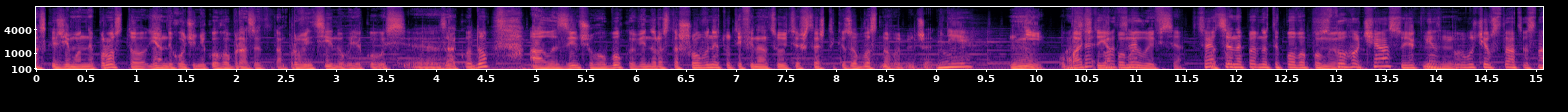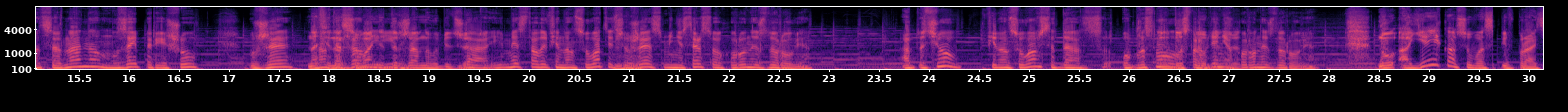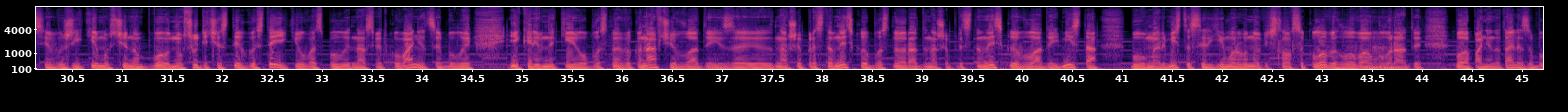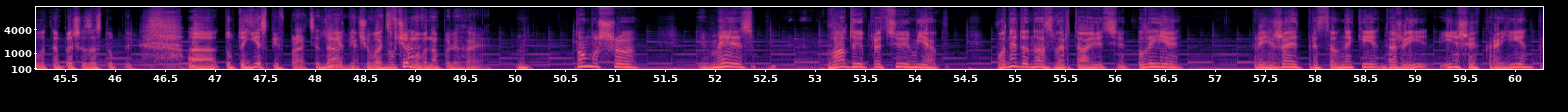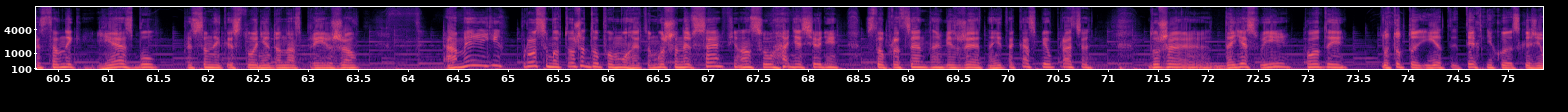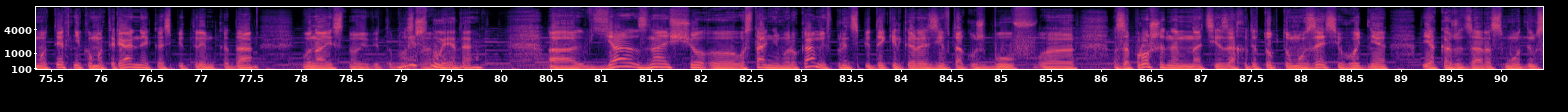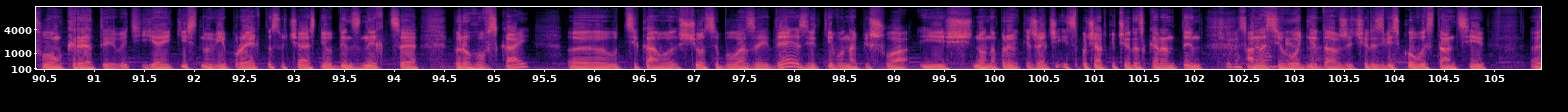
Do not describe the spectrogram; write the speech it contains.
скажімо, не просто я не хочу нікого образити там провінційного якогось е, закладу, але з іншого боку він розташований тут і фінансується все ж таки з обласного бюджету. Ні. Ні, Оце- бачите, я оце- помилився. це Оце, напевно, типова З того часу, як він отримав статус національного, музей перейшов вже на фінансування державний державного бюджету. Да, і ми стали фінансуватися Мгм. вже з Міністерства охорони здоров'я. А до цього фінансувався да, з обласного Обласного управління бюджету. охорони здоров'я. Ну а є якась у вас співпраця? Ви ж якимось чином, бо ну судячи з тих гостей, які у вас були на святкуванні, це були і керівники обласної виконавчої влади, і з е, нашої представницької обласної ради, нашої представницької влади, і міста. Був мер міста Сергій Моргунов, Вячеслав Соколовий, голова Так. облради, була пані Наталя Заболотна, перший заступник. А, тобто є співпраця, Є, да? відчувається. Ну, в чому так. вона полягає? Тому що ми з владою працюємо як? Вони до нас звертаються, коли є, приїжджають представники навіть інших країн, представник ЄС був, представник Естонії до нас приїжджав. А ми їх просимо теж допомоги, тому що не все фінансування сьогодні стопроцентне бюджетне. І така співпраця дуже дає свої плоди. Ну тобто є техніко, скажімо, техніко-матеріальна якась підтримка, да? вона існує від Ну, обласної. існує, так. А, Я знаю, що е, останніми роками, в принципі, декілька разів також був е, запрошеним на ці заходи. Тобто, музей сьогодні, як кажуть зараз модним словом, креативить. Є якісь нові проекти сучасні. Один з них це Пироговскай. Е, цікаво, що це була за ідея, звідки вона пішла, і ну, наприклад, жаль, і спочатку через карантин Через а на сьогодні, да. да, вже через військові станції е,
